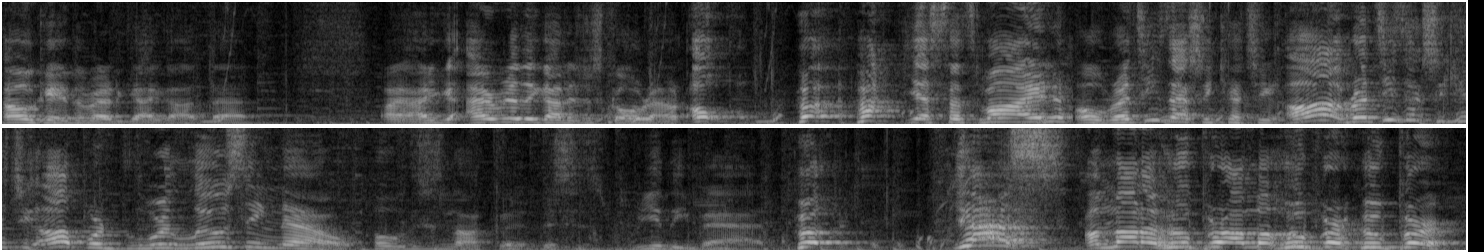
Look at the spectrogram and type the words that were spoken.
Okay, the red guy got that. I, I really got to just go around. Oh, ha, ha, yes, that's mine. Oh, red team's actually catching up. Red team's actually catching up. We're, we're losing now. Oh, this is not good. This is really bad. Yes! I'm not a hooper. I'm a hooper hooper.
